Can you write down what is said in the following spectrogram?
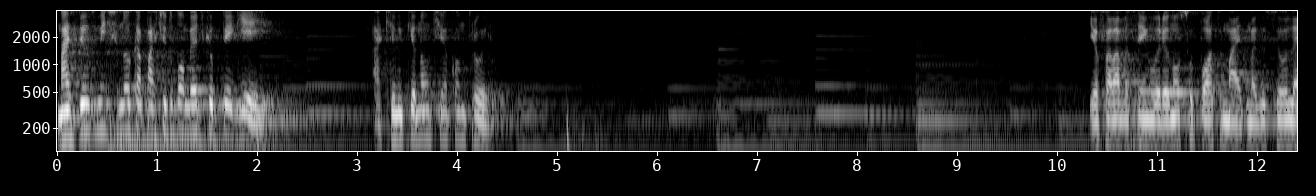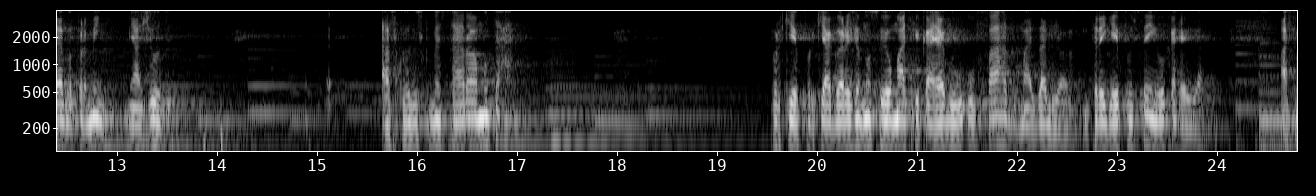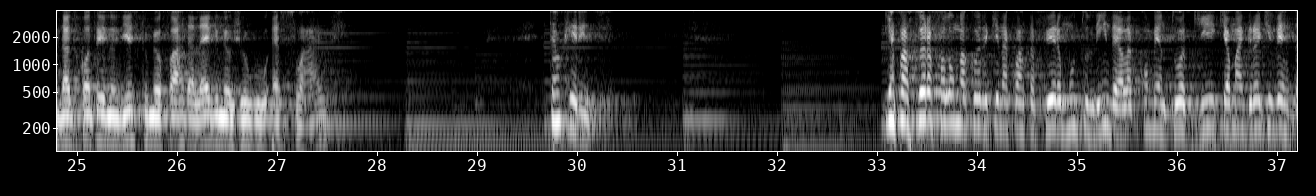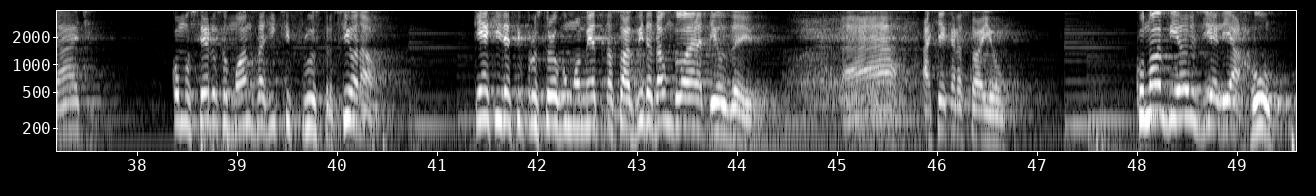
Mas Deus me ensinou que a partir do momento que eu peguei aquilo que eu não tinha controle, E eu falava, Senhor, eu não suporto mais, mas o Senhor leva para mim, me ajuda. As coisas começaram a mudar. Por quê? Porque agora já não sou eu mais que carrego o fardo, mas ali, ó, entreguei para o Senhor carregar. Afinal de contas, Ele não disse que o meu fardo é leve e meu jugo é suave. Então, queridos, e a pastora falou uma coisa aqui na quarta-feira muito linda, ela comentou aqui que é uma grande verdade. Como seres humanos, a gente se frustra, sim ou não? Quem aqui já se frustrou em algum momento na sua vida? Dá um glória a Deus aí. Ah, achei que era só eu. Com nove anos de Eliahu,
